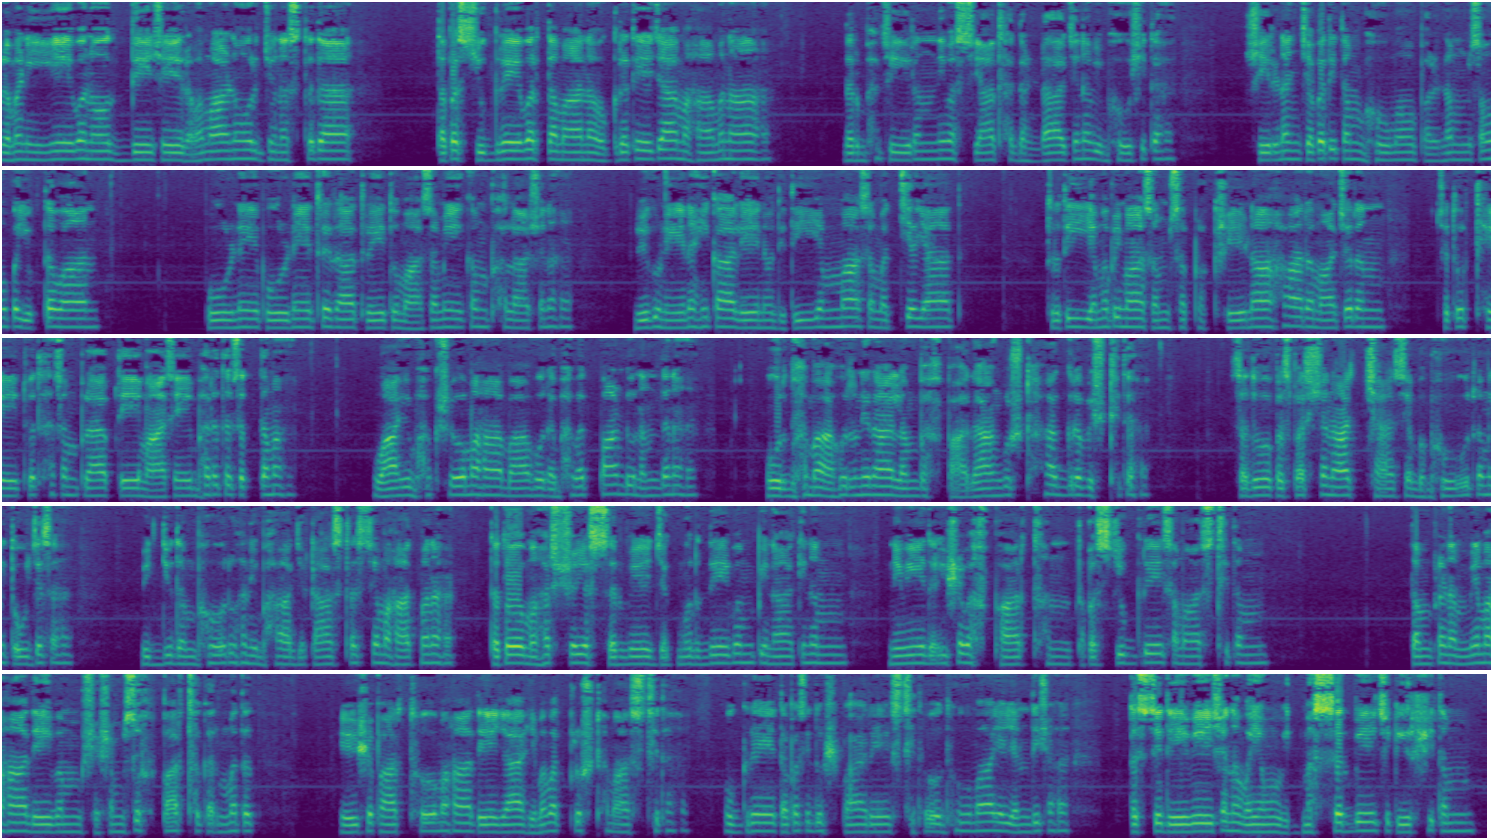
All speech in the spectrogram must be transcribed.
रमणीये वनोद्देशे रममाणोऽर्जुनस्तदा। तपस्युग्रे वर्तमान उग्रतेजा महामनाः। दर्भचीरन्निवस्याथ दण्डाजिनविभूषितः शीर्णञ्च पतितं भूमौ पर्णं समुपयुक्तवान्। पूर्णे पूर्णे त्रिरात्रे तु मासमेकं फलाशनः। द्विगुणेन हि कालेन द्वितीयं मासमत्ययात्। तृतीयमपि मासं सप्रक्षेणाहारमाचरन्। चतुर्थे त्वथ सम्प्राप्ते मासे भरतसत्तमः वायुभक्षो महाबाहुरभवत्पाण्डुनन्दनः ऊर्ध्वबाहुर्निरालम्बः पादाङ्गुष्ठाग्रविष्ठितः सदोपस्पर्शनाच्छास्य बभूरमितौजसः विद्युदम्भोरुहनिभाजटास्तस्य महात्मनः ततो महर्षयः सर्वे जग्मुर्देवं पिनाकिनं निवेदयिषवः पार्थं तपस्युग्रे समास्थितं तं प्रणम्य महादेवं शशंसुः पार्थकर्म तत् एष पार्थो महातेजा हिमवत्पृष्ठमास्थितः उग्रे तपसि दुष्पारे स्थितो धूमाय यन्दिशः। तस्य देवेश न वयं विद्मः सर्वे चिकीर्षितम्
